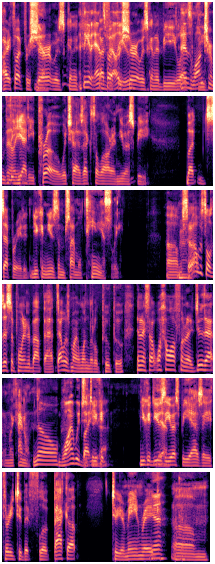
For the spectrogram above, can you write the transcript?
I thought for sure Yeah. it was going to. I think it adds I thought value. for sure it was going to be like has long-term the, value. The Yeti Pro, which has XLR and USB, but separated. You can use them simultaneously. Um, So I was a little disappointed about that. That was my one little poo poo. Then I thought, well, how often would I do that? And I'm like, I don't know. Why would you But do you that? Could, you could use Yeah. the USB as a 32 bit float backup to your main rig. Yeah, okay. Um.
